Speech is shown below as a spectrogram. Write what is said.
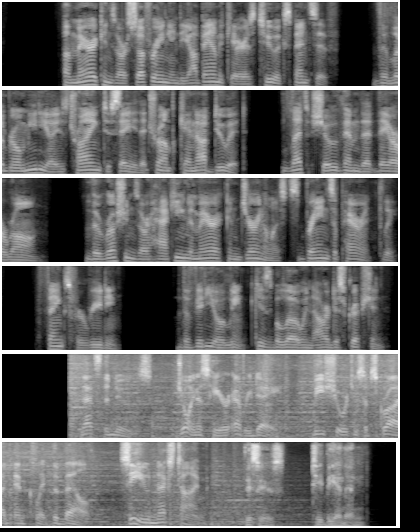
Americans are suffering and the Obamacare is too expensive. The liberal media is trying to say that Trump cannot do it. Let's show them that they are wrong. The Russians are hacking American journalists' brains apparently. Thanks for reading. The video link is below in our description. That's the news. Join us here every day. Be sure to subscribe and click the bell. See you next time. This is TBNN.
